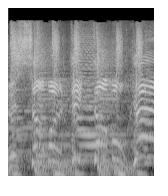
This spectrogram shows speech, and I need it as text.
Esa maldita mujer.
